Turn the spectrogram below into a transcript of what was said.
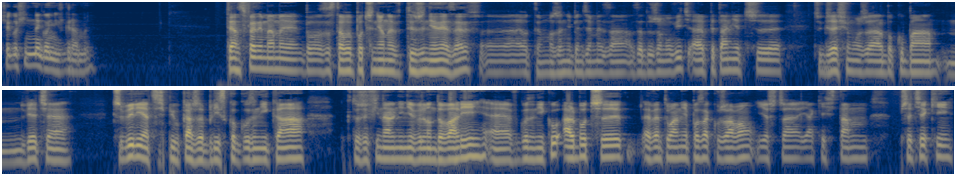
czegoś innego niż gramy. Transfery mamy, bo zostały poczynione w drużynie rezerw, e, ale o tym może nie będziemy za, za dużo mówić, ale pytanie, czy, czy Grzesiu może albo Kuba mm, wiecie, czy byli jacyś piłkarze blisko Górnika, którzy finalnie nie wylądowali e, w Górniku, albo czy ewentualnie poza Kurzawą jeszcze jakieś tam przecieki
